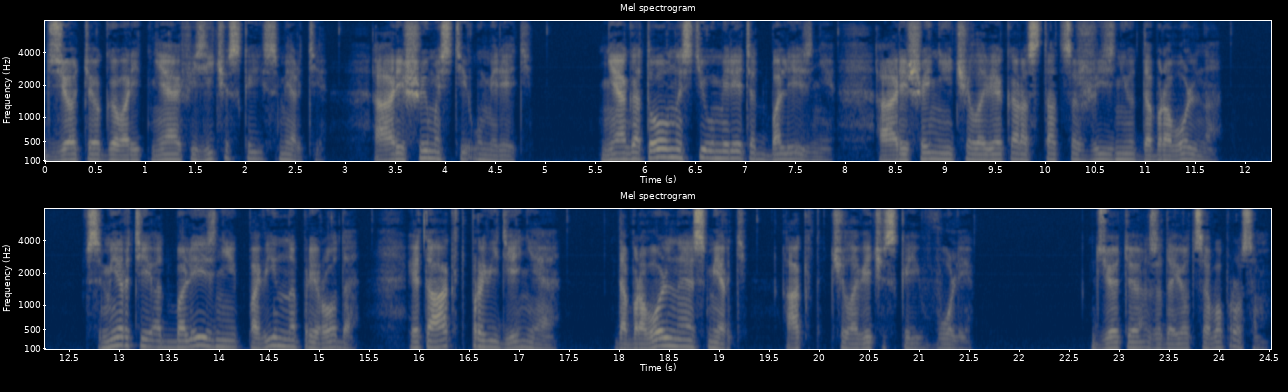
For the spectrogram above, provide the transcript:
Дзётя говорит не о физической смерти, а о решимости умереть. Не о готовности умереть от болезни, а о решении человека расстаться с жизнью добровольно. В смерти от болезни повинна природа. Это акт провидения. Добровольная смерть — акт человеческой воли. Дзётя задается вопросом.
